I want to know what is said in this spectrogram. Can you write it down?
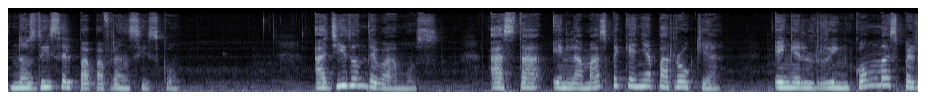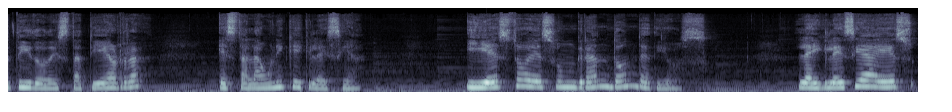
Nos dice el Papa Francisco. Allí donde vamos, hasta en la más pequeña parroquia, en el rincón más perdido de esta tierra está la única iglesia. Y esto es un gran don de Dios. La iglesia es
